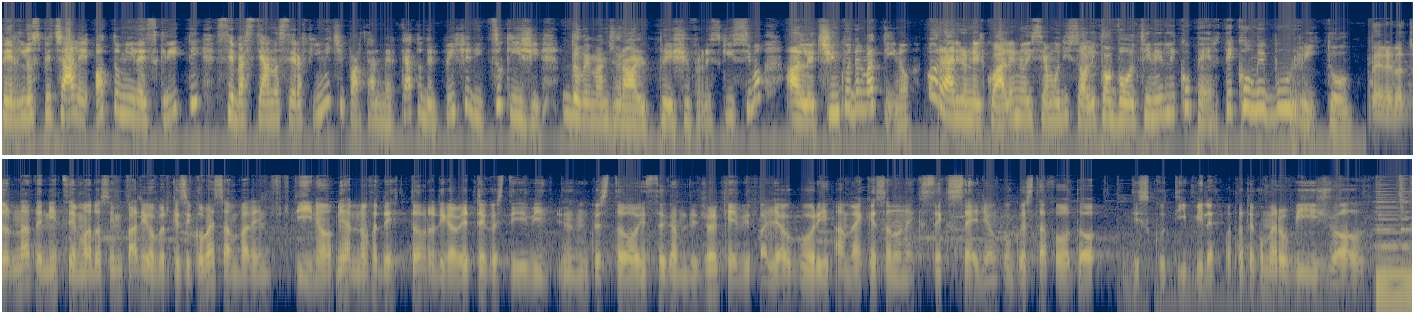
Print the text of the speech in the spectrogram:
Per lo speciale 8000 iscritti, Sebastiano Serafini ci porta al mercato del pesce di Tsukiji, dove mangerà il pesce freschissimo alle 5 del mattino, orario nel quale noi siamo di solito avvolti nelle coperte come burrito. Bene, la giornata inizia in modo simpatico perché siccome è San Valentino mi hanno detto praticamente questi questo Instagram visual che vi fa gli auguri a me che sono un ex Exelion con questa foto discutibile. Guardate com'ero visual.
